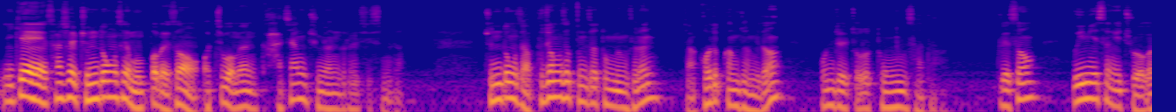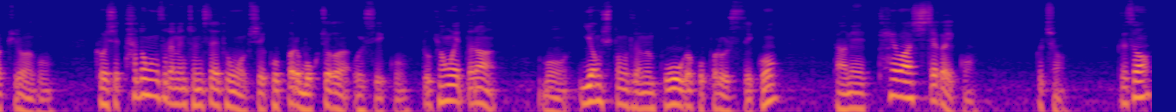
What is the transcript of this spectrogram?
이게 사실 준동사 문법에서 어찌 보면 가장 중요한 걸 할 수 있습니다. 준동사, 부정사, 분사, 동명사는 자 거듭 강조합니다. 본질적으로 동사다. 그래서 의미상의 주어가 필요하고 그것이 타동사라면 전치사의 도움 없이 곧바로 목적어가 올 수 있고 또 경우에 따라 뭐 이형식 동사라면 보호가 곧바로 올 수도 있고 다음에 태와 시제가 있고 그렇죠. 그래서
